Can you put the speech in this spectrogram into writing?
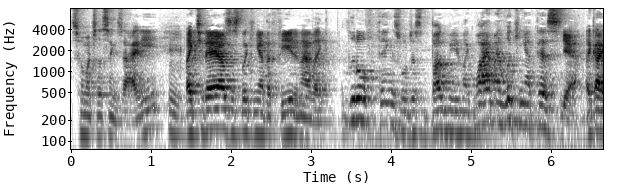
so much less anxiety. Hmm. Like today, I was just looking at the feed, and I like little things will just bug me. I'm like, why am I looking at this? Yeah. Like I,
